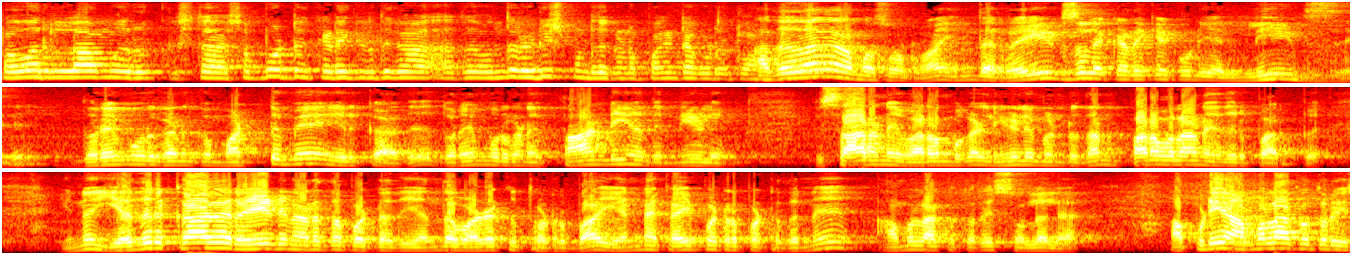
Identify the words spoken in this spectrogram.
பவர் இல்லாமல் இருக்கு சப்போர்ட் கிடைக்கிறதுக்கு அதை வந்து ரெடியூஸ் பண்ணுறதுக்கான பாயிண்டாக கொடுக்கலாம். அதை தாங்க நம்ம சொல்கிறோம் இந்த ரெய்ட்ஸில் கிடைக்கக்கூடிய லீட்ஸு துரைமுருகனுக்கு மட்டுமே இருக்காது. துரைமுருகனை தாண்டியும் அது நீளும். விசாரணை வரம்புகள் நீளும் என்று தான் பரவலான எதிர்பார்ப்பு. இன்னும் எதற்காக ரெய்டு நடத்தப்பட்டது எந்த வழக்கு தொடர்பாக என்ன கைப்பற்றப்பட்டதுன்னு அமலாக்கத்துறை சொல்லலை. அப்படியே அமலாக்கத்துறை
